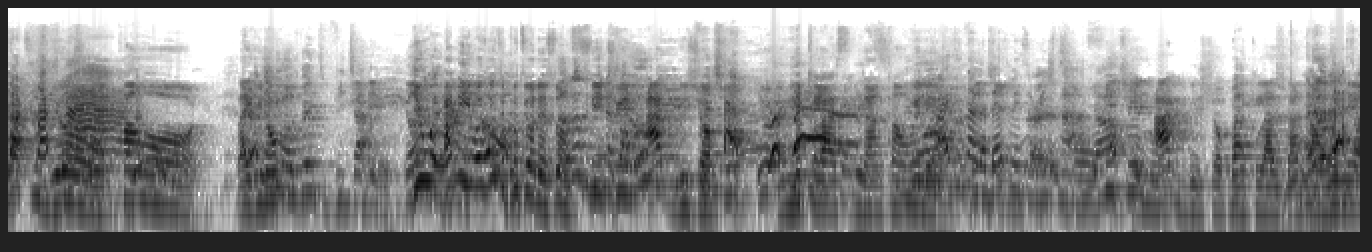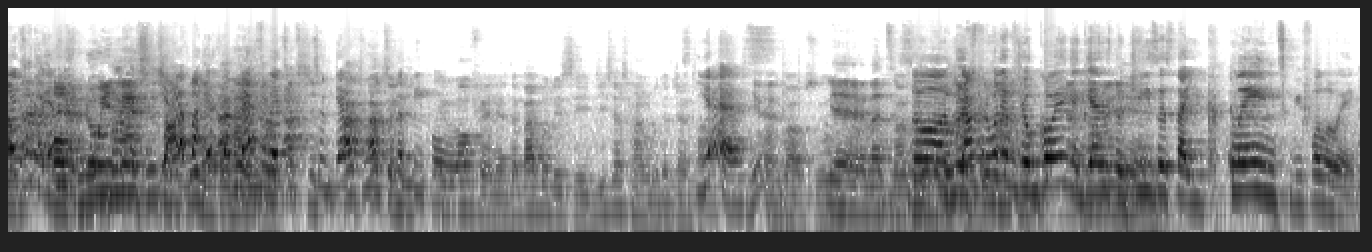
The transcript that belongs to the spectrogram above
That is yo, come on. Like you know, he was going to feature him. he was, I mean, he was going to oh, put you on the song going to be in the featuring. Archbishop Nicholas Duncan Why Williams. isn't that the best way to reach people? Featuring Archbishop Nicholas Duncan Williams what- of Winners Yeah, but it's the best way to, to get through to Actually, the in people. all fairness, the Bible they say Jesus hung with the Gentiles. Yes. Yeah. Well, so- Yeah, but So, No, no, it's Duncan Williams, you're going against the Jesus that you claim to be following.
